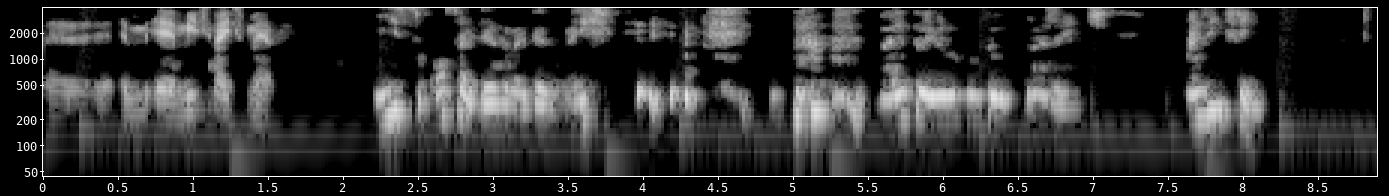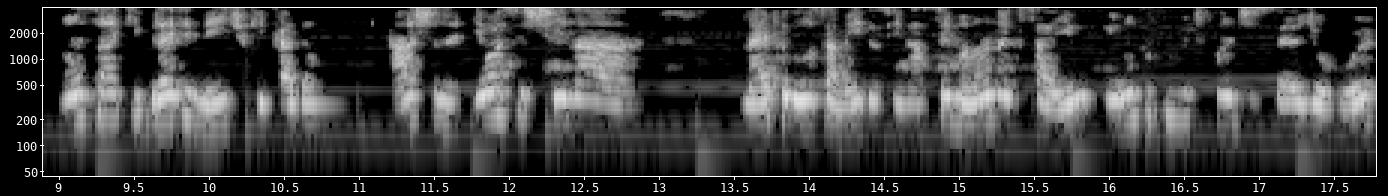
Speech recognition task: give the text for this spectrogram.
É, é Midnight Mass. Isso, com certeza vai ter também. vai entregando conteúdo pra gente. Mas enfim, vamos falar aqui brevemente o que cada um acha, né? Eu assisti na, na época do lançamento, assim, na semana que saiu. Eu nunca fui muito fã de série de horror.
